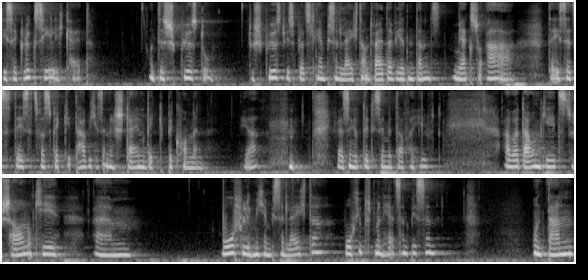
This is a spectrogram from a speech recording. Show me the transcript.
diese Glückseligkeit. Und das spürst du. Du spürst, wie es plötzlich ein bisschen leichter und weiter wird und dann merkst du, ah, da ist jetzt, da ist jetzt was weg, da habe ich jetzt einen Stein wegbekommen. Ja? Ich weiß nicht, ob dir diese Metapher hilft. Aber darum geht es, zu schauen, okay, ähm, wo fühle ich mich ein bisschen leichter? Wo hüpft mein Herz ein bisschen? Und dann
